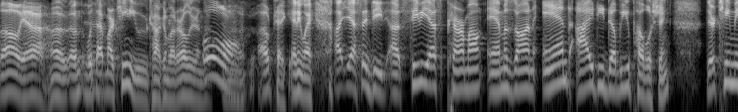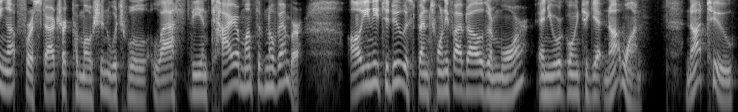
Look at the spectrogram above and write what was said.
Oh yeah. Uh, yeah. with that martini we were talking about earlier in the, oh. in the outtake. Anyway, uh, yes, indeed. Uh, CBS, Paramount, Amazon, and IDW Publishing they're teaming up for a Star Trek promotion which will last the entire month of November. All you need to do is spend $25 or more, and you are going to get not one, not two,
